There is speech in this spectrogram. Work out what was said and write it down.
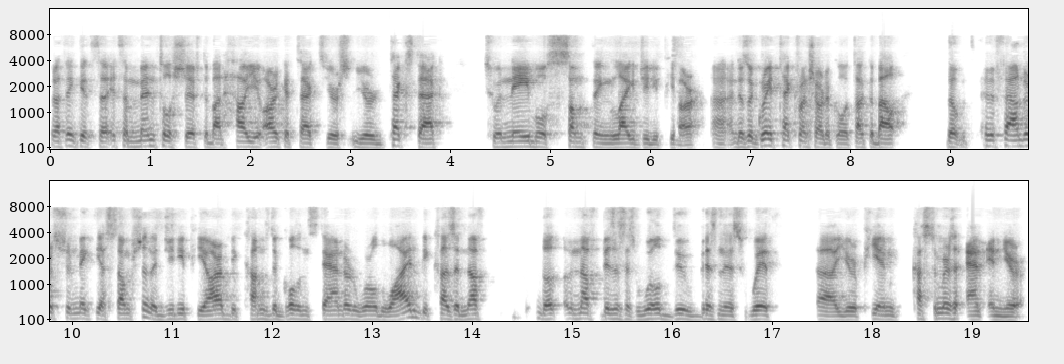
But I think it's a, it's a mental shift about how you architect your your tech stack to enable something like GDPR. Uh, and there's a great TechCrunch article that talked about the, the founders should make the assumption that GDPR becomes the golden standard worldwide because enough the, enough businesses will do business with uh, European customers and in Europe.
